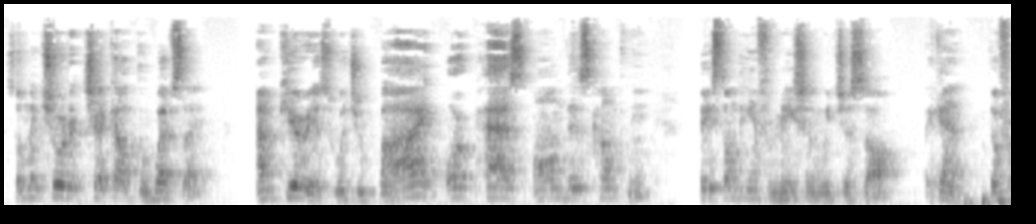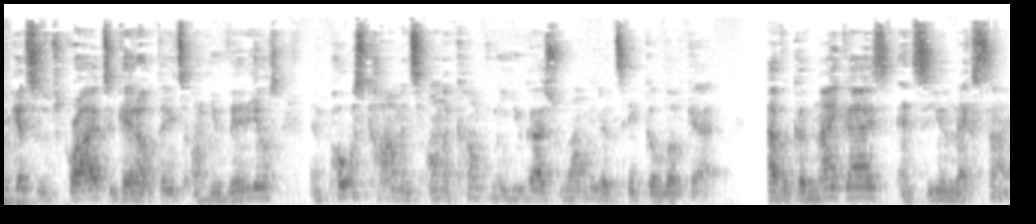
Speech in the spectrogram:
So make sure to check out the website. I'm curious, would you buy or pass on this company based on the information we just saw? Again, don't forget to subscribe to get updates on new videos and post comments on the company you guys want me to take a look at. Have a good night, guys, and see you next time.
